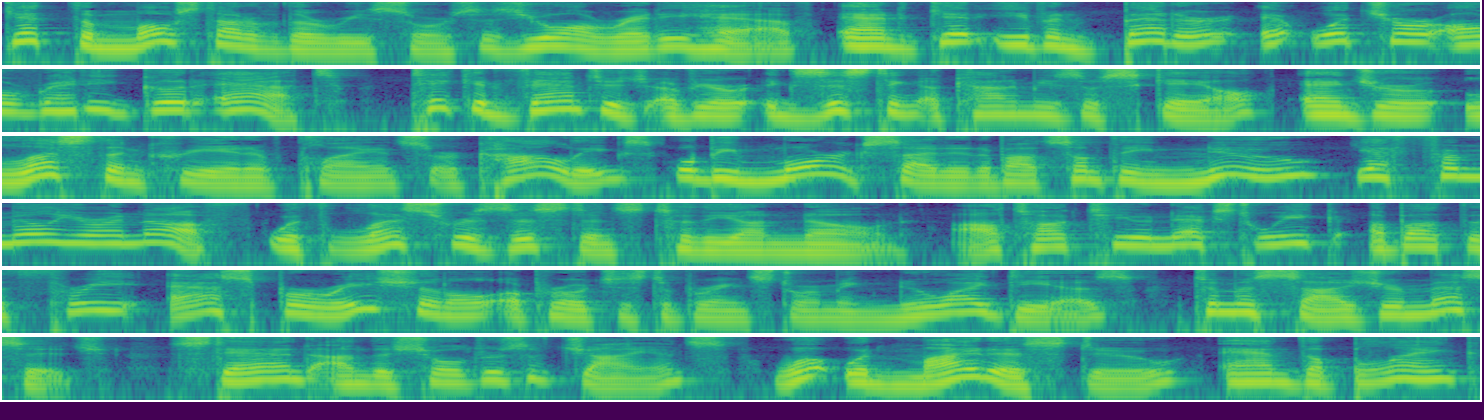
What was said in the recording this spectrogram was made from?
Get the most out of the resources you already have and get even better at what you're already good at. Take advantage of your existing economies of scale, and your less than creative clients or colleagues will be more excited about something new yet familiar enough with less resistance to the unknown. I'll talk to you next week about the three aspirational approaches to brainstorming new ideas to massage your message. Stand on the shoulders of giants, what would Midas do, and the blank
